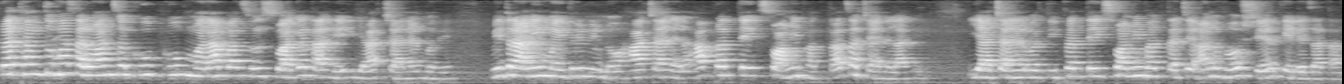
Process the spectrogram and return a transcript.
प्रथम तुम्हा सर्वांचं खूप खूप मनापासून स्वागत आहे या चॅनलमध्ये. मित्र आणि मैत्रिणींनो हा चॅनल हा प्रत्येक स्वामी भक्ताचा चॅनल आहे. या चॅनलवरती प्रत्येक स्वामी भक्ताचे अनुभव शेअर केले जातात.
